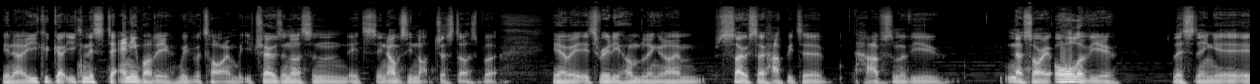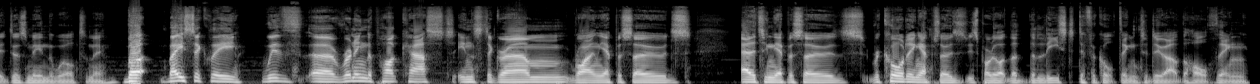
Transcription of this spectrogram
you know, you could go, you can listen to anybody with your time, but you've chosen us, and it's obviously not just us, but you know, it, it's really humbling, and I'm so so happy to have some of you, no, sorry, all of you listening. It, it does mean the world to me. But basically, with uh, running the podcast, Instagram, writing the episodes, editing the episodes, recording episodes is probably like the, the least difficult thing to do out of the whole thing.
